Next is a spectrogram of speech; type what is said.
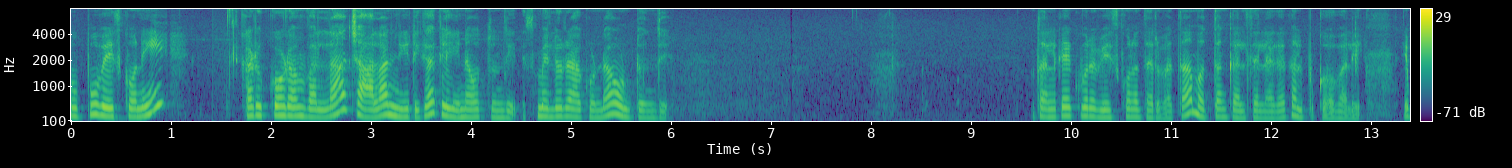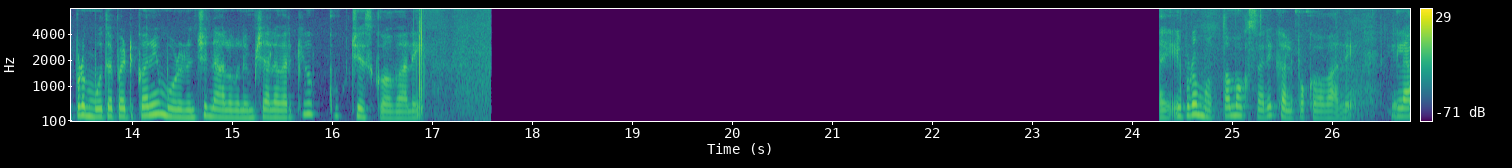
ఉప్పు వేసుకొని కడుక్కోవడం వల్ల చాలా నీట్గా క్లీన్ అవుతుంది. స్మెల్ రాకుండా ఉంటుంది. తలకాయ కూర వేసుకున్న తర్వాత మొత్తం కలిసేలాగా కలుపుకోవాలి. ఇప్పుడు మూత పెట్టుకొని మూడు నుంచి నాలుగు నిమిషాల వరకు కుక్ చేసుకోవాలి. ఇప్పుడు మొత్తం ఒకసారి కలుపుకోవాలి. ఇలా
